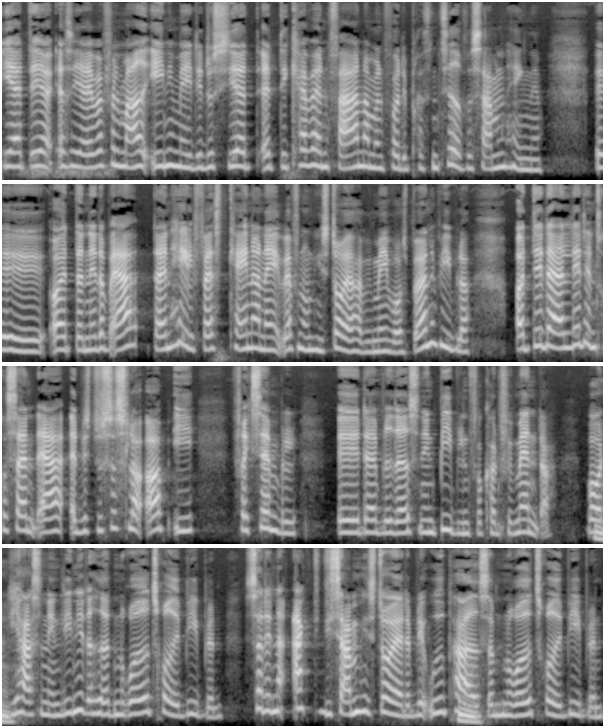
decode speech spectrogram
Ja, det er, altså, jeg er i hvert fald meget enig med det, du siger, at, at det kan være en fare, når man får det præsenteret for sammenhængende. Øh, og at der netop er, der er en helt fast kanon af, hvad for nogle historier har vi med i vores børnebibler. Og det, der er lidt interessant, er, at hvis du så slår op i, for eksempel, øh, der er blevet lavet sådan en bibelen for konfirmander, hvor mm. de har sådan en linje, der hedder den røde tråd i Bibelen, så er det nøjagtigt de samme historier, der bliver udpeget mm. som den røde tråd i Bibelen.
